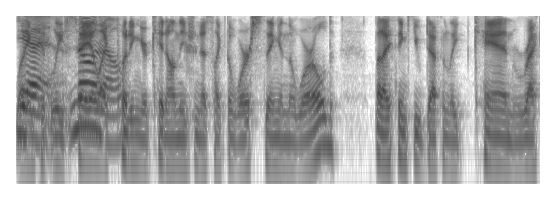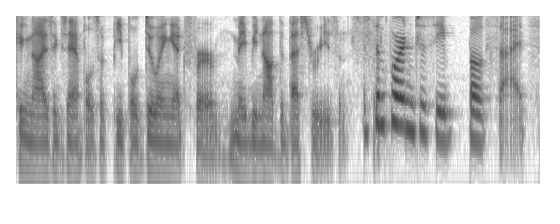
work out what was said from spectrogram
Yeah, blanketly say no, like no. putting your kid on the internet is like the worst thing in the world. But I think you definitely can recognize examples of people doing it for maybe not the best reasons. It's important to see both sides,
